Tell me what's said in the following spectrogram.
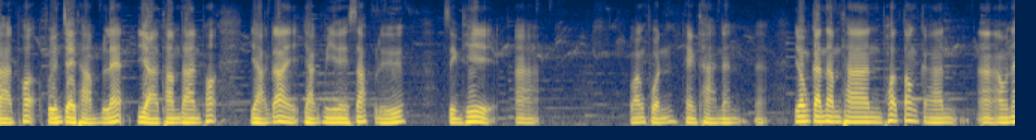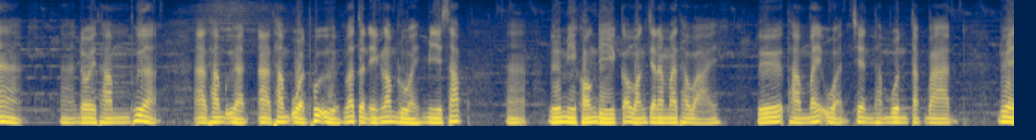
บาตรเพราะฝืนใจทำและอย่าทำทานเพราะอยากได้อยากมีในทรัพย์หรือสิ่งที่หวังผลแห่งทานนั้นนะยอมการทำทานเพราะต้องการอเอาหน้า โดยทำเพื่ออทำเอือดอทำอวดผู้อื่นว่าตนเองร่ำรวย มีทรัพย์หรือมีของดีก็หวังจะนำมาถวาย หรือทำไว้อวด เช่นทำบุญตักบาตรด้วย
